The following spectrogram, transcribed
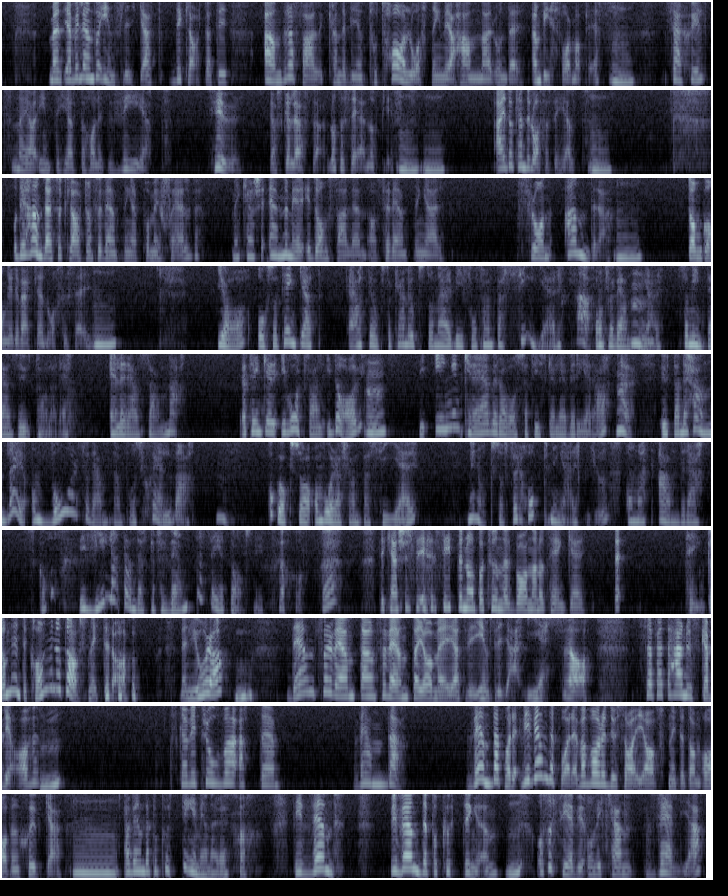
Men jag vill ändå inflika att det är klart att i andra fall kan det bli en total låsning när jag hamnar under en viss form av press. Mm. Särskilt när jag inte helt och hållet vet hur jag ska lösa, låt oss säga en uppgift. Mm, mm, Nej, då kan det låsa sig helt. mm. Och det handlar såklart om förväntningar på mig själv. Men kanske ännu mer i de fallen av förväntningar från andra. Mm. De gånger det verkligen låser sig. Mm. Ja, och så tänker jag att, att det också kan uppstå när vi får fantasier Ah. om förväntningar som inte ens är uttalade eller ens sanna. Jag tänker i vårt fall idag, Mm. det är ingen kräver av oss att vi ska leverera Nej. utan det handlar ju om vår förväntan på oss själva och också om våra fantasier men också förhoppningar Just. om att andra ska. Vi vill att andra ska förvänta sig ett avsnitt. Ja. Det kanske si- sitter någon på tunnelbanan och tänker eh, Tänk om det inte kommer något avsnitt idag. Men jo då, den förväntan förväntar jag mig att vi infriar. Yes. Ja. Så för att det här nu ska bli av Mm. ska vi prova att eh, vända. Vända på det. Vi vänder på det. Vad var det du sa i avsnittet om avundsjuka? Mm, att vända på kuttingen menar du? Vi, vänd, vi vänder på kuttingen Mm. och så ser vi om vi kan välja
